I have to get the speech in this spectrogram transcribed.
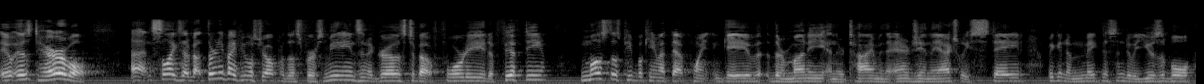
It was terrible. Uh, and so, like I said, about 35 people show up for those first meetings, and it grows to about 40 to 50 most of those people came at that point and gave their money and their time and their energy, and they actually stayed. We're going to make this into a usable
